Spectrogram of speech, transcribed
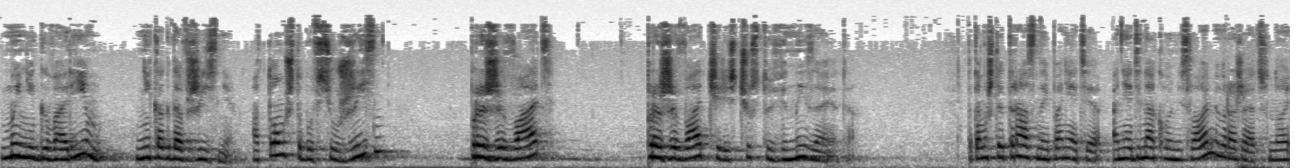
мы не говорим никогда в жизни о том, чтобы всю жизнь проживать, проживать через чувство вины за это. Потому что это разные понятия, они одинаковыми словами выражаются, но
